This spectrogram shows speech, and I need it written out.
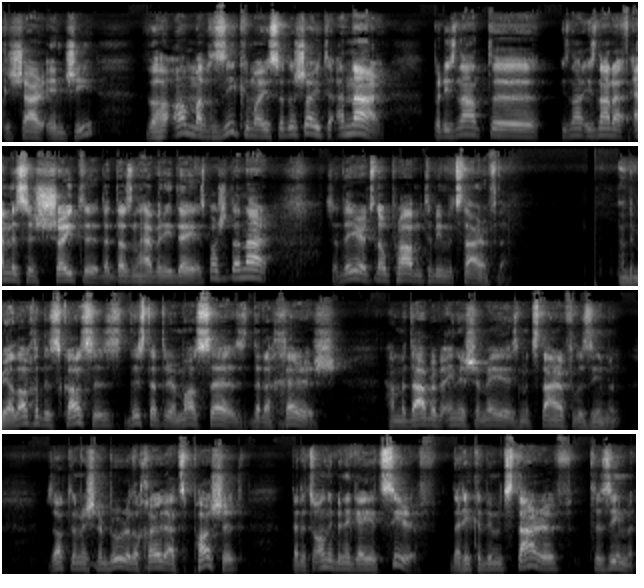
kishar inchi, v'ha'am machzikim ha'yisad anar. But he's not, uh, he's not, he's not a emesis shoyte that doesn't have any day. It's pashat anar. So there, it's no problem to be mitzvah of them. Now the Bialacha discusses this that the Ramah says that a cherish hamadaber v'einay shemei is mitzvah lezimun. Zok the Mishnah Brura the that's pashat that it's only been a that he could be mitzvah to zimun.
